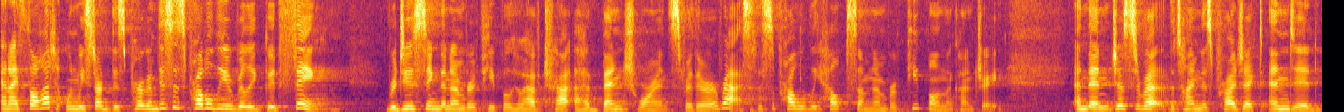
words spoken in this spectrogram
And I thought when we started this program, this is probably a really good thing, reducing the number of people who have, have bench warrants for their arrest. This will probably help some number of people in the country. And then just about the time this project ended,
